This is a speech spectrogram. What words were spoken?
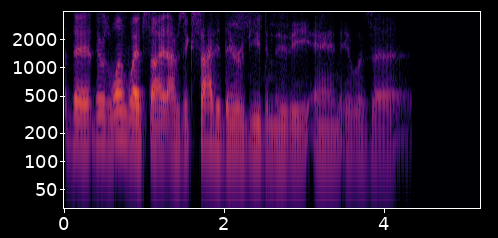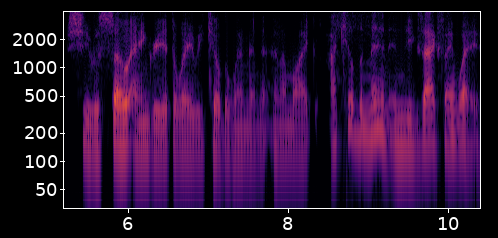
The there was one website I was excited they reviewed the movie and it was uh she was so angry at the way we killed the women and I'm like I killed the men in the exact same way.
